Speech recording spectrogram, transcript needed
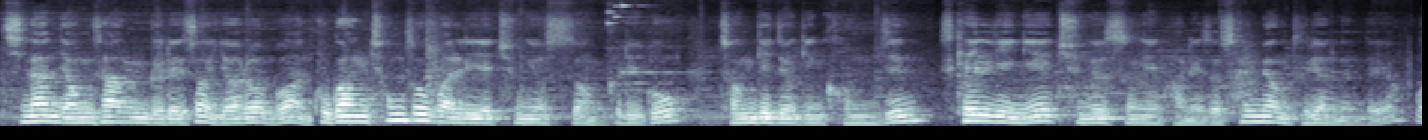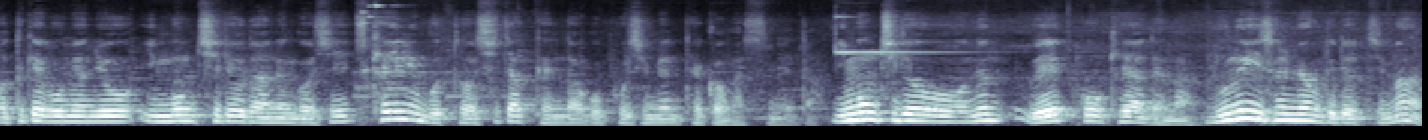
지난 영상들에서 여러 번 구강 청소 관리의 중요성 그리고 정기적인 검진, 스케일링의 중요성에 관해서 설명드렸는데요. 어떻게 보면 요 잇몸 치료라는 것이 스케일링부터 시작된다고 보시면 될 것 같습니다. 잇몸 치료는 왜 꼭 해야 되나? 누누이 설명드렸지만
